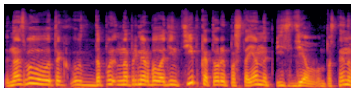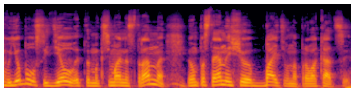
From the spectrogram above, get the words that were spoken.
У нас был, вот так, например, был один тип, который постоянно пиздел. Он постоянно выебывался и делал это максимально странно. И он постоянно еще байтил на провокации.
